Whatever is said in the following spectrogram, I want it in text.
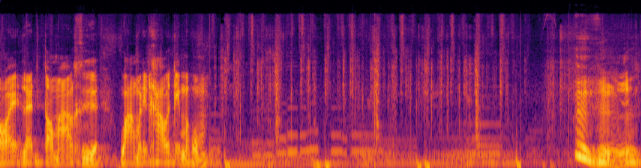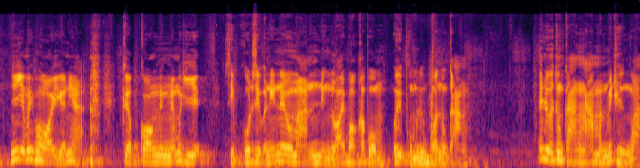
ร้อยและต่อมาก็คือ วางเมล็ดข้าวให้เต็มครับผมอือหือนี่ยังไม่พออีกเนี่ย เกือบกองหนึ่งนะเมื่อกี้สิบคูณสิบอันนี้ได้ประมาณหนึ่งร้อยบล็อกครับผมอุ้ยผมลืมพรวนตรงกลาง อ้เรือตรงกลางน้ำมันไม่ถึงวะ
